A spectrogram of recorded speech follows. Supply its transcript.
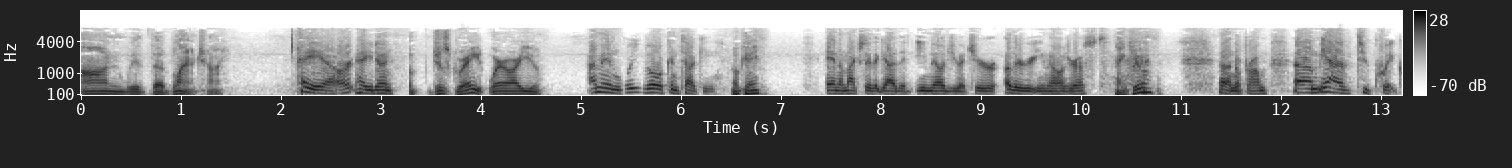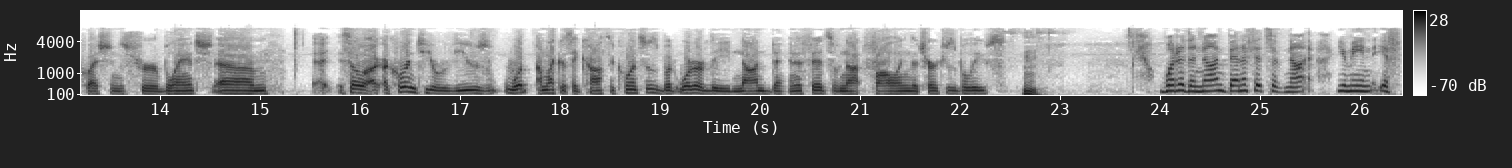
on with uh, Blanche. Hi. Hey, uh, Art, how you doing? Just great. Where are you? I'm in Louisville, Kentucky, Okay. and I'm actually the guy that emailed you at your other email address. Thank you. Uh, no problem. Um, yeah, I have two quick questions for Blanche. Um, uh, so, uh, according to your reviews, what I'm not going to say consequences, but what are the non-benefits of not following the church's beliefs? What are the non-benefits of not? You mean if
